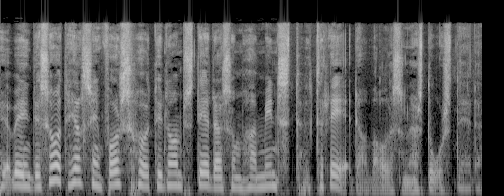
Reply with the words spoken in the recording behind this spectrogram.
Jag vet inte så att Helsingfors hör till de städer som har minst träd av alla sådana här storstäder.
